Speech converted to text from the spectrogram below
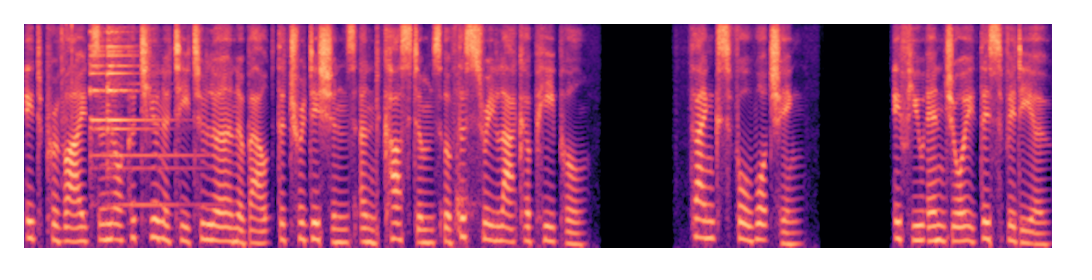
It provides an opportunity to learn about the traditions and customs of the Sri Lanka people. Thanks for watching. If you enjoyed this video,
